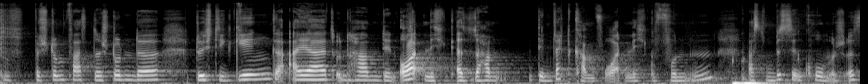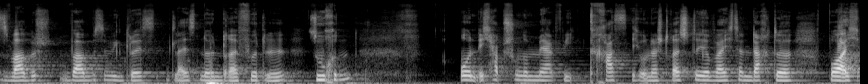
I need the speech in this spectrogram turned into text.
pff, bestimmt fast eine Stunde durch die Gegend geeiert und haben den Ort nicht, also haben den Wettkampfort nicht gefunden, was ein bisschen komisch ist. Es war, war ein bisschen wie Gleis, Gleis 9 3 Viertel suchen. Und ich habe schon gemerkt, wie krass ich unter Stress stehe, weil ich dann dachte, boah, ich,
